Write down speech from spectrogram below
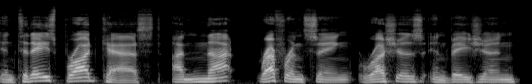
in today's broadcast, I'm not referencing Russia's invasion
